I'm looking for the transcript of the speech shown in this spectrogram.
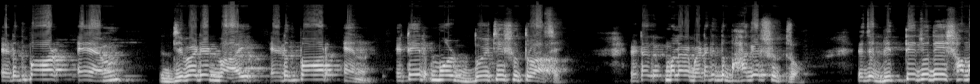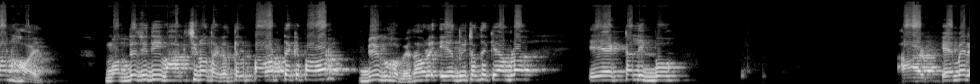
এটা two power M divided by এটা টু পাওয়ার এন এটির মোট দুইটি সূত্র আছে। এটা মনে রাখবে, এটা কিন্তু ভাগের সূত্র। এই যে ভিত্তি যদি সমান হয়, মধ্যে যদি ভাগ চিহ্ন থাকে, তাহলে পাওয়ার থেকে পাওয়ার বিয়োগ হবে। তাহলে এ দুইটা থেকে আমরা এ একটা লিখব। আর এম এর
